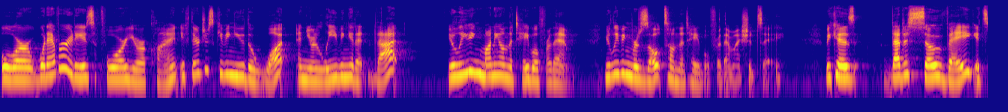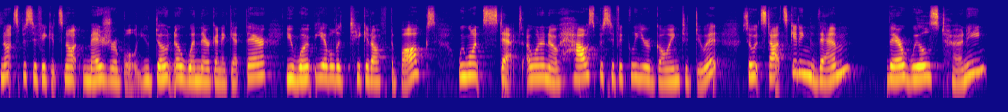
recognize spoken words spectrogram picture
or whatever it is for your client, if they're just giving you the what and you're leaving it at that, you're leaving money on the table for them. You're leaving results on the table for them, I should say. Because that is so vague. It's not specific, it's not measurable. You don't know when they're going to get there. You won't be able to tick it off the box. We want steps. I want to know how specifically you're going to do it. So it starts getting them, their wheels turning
